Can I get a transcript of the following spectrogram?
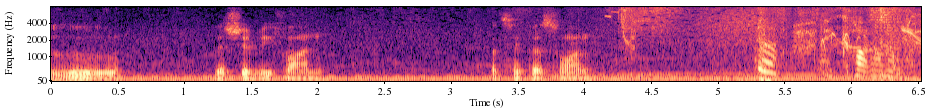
Ooh, this should be fun. Let's hit this one. They caught on.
